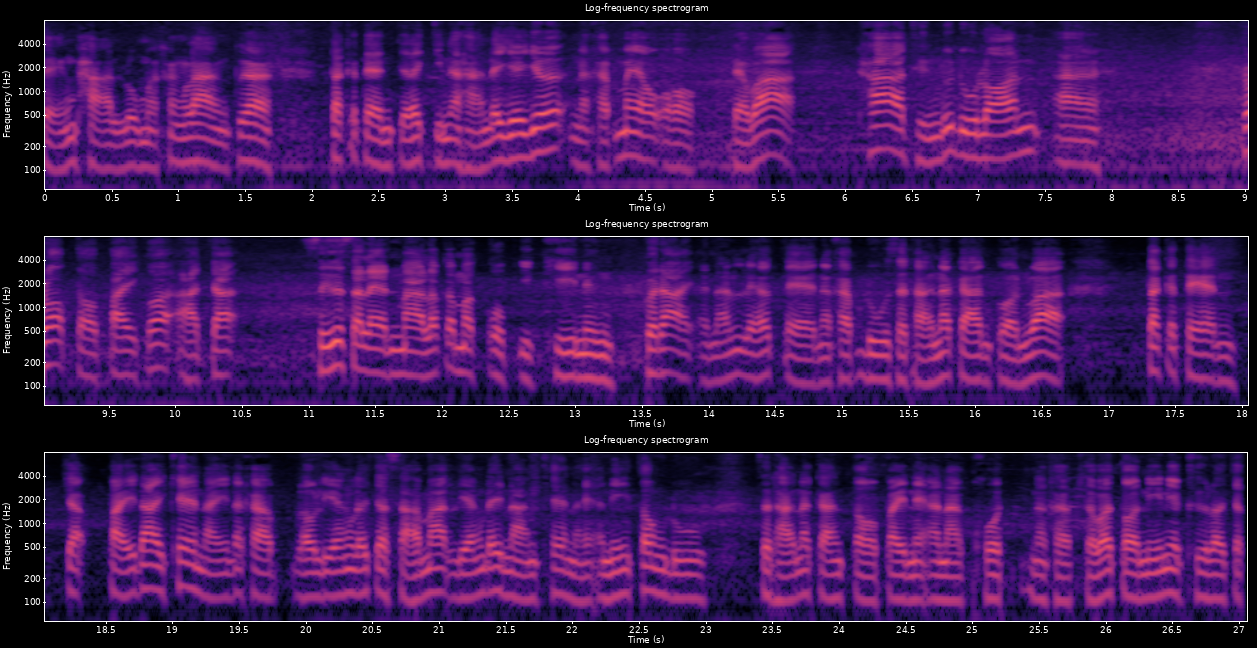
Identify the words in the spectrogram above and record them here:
แสงผ่านลงมาข้างล่าง เพื่อตั๊กแตนจะได้กินอาหารได้เยอะๆนะครับ ไม่เอาออก แต่ว่าถ้าถึงฤดูร้อนอ่ารอบต่อไปก็อาจจะซื้อสแลนมาแล้วก็มากบอีกทีหนึ่งก็ได้ อันนั้นแล้วแต่นะครับดูสถานการณ์ก่อนว่าตะกแตนจะไปได้แค่ไหนนะครับ เราเลี้ยงแล้วจะสามารถเลี้ยงได้นานแค่ไหน อันนี้ต้องดูสถานการณ์ต่อไปในอนาคตนะครับ แต่ว่าตอนนี้เนี่ยคือเราจะ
